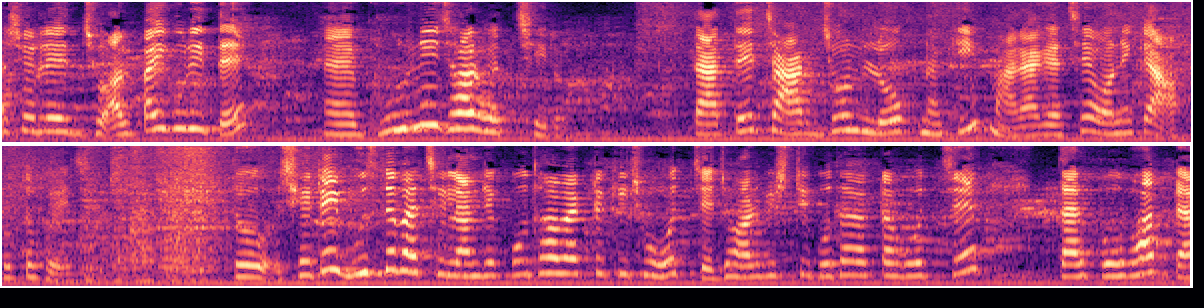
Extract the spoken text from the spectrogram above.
আসলে জলপাইগুড়িতে ঘূর্ণিঝড় হচ্ছিল। তাতে চারজন লোক নাকি মারা গেছে, অনেকে আহত হয়েছে। তো সেটাই বুঝতে পারছিলাম যে কোথাও একটা কিছু হচ্ছে, ঝড় বৃষ্টি কোথাও একটা হচ্ছে তার প্রভাবটা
